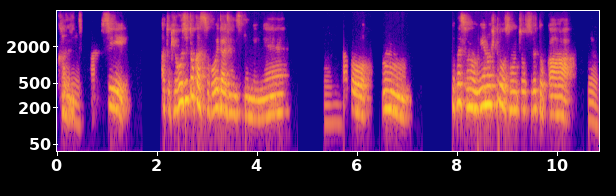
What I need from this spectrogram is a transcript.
カルチャーがあるし、あと行事とかすごい大事にするんだよね。うんあと、うん。やっぱりその上の人を尊重するとか、うん。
